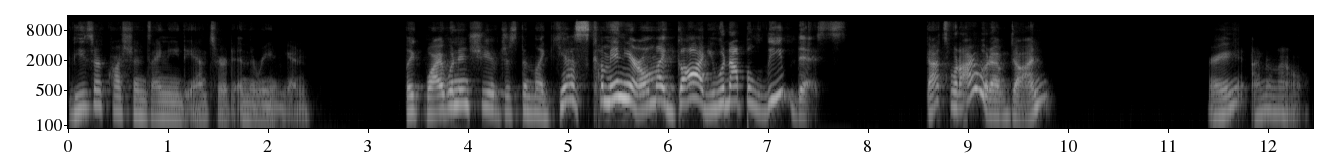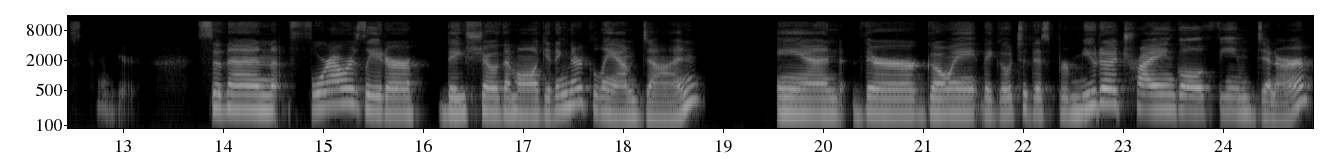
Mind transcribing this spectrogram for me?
These are questions I need answered in the reunion. Like, why wouldn't she have just been like, yes, come in here? Oh my God, you would not believe this. That's what I would have done. Right? I don't know. It's kind of weird. So then four hours later, they show them all getting their glam done. And they're going, they go to this Bermuda Triangle themed dinner.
